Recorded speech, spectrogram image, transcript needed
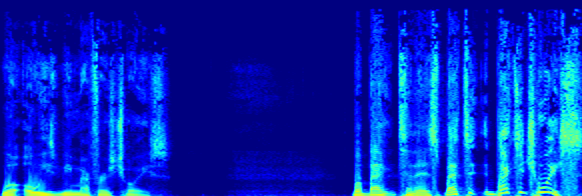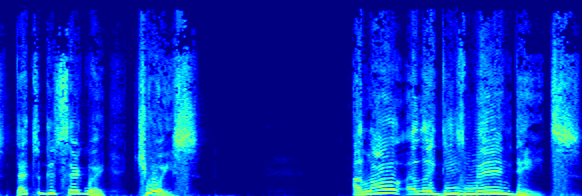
will always be my first choice. But back to this, back to back to choice. That's a good segue. Choice. Allow like these mandates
